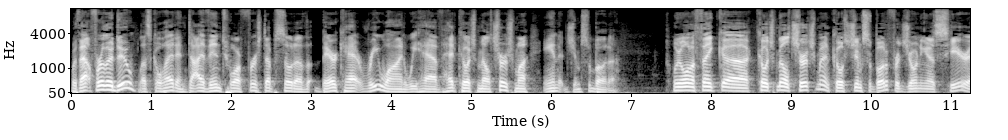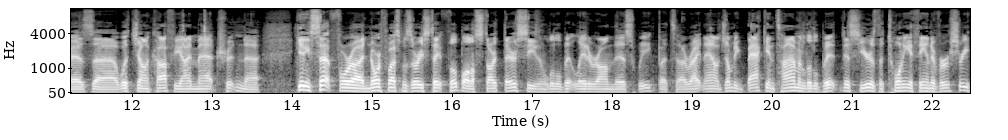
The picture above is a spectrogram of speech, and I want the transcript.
Without further ado, let's go ahead and dive into our first episode of Bearcat Rewind. We have head coach Mel Tjeerdsma and Jim Svoboda. We want to thank uh, Coach Mel Tjeerdsma and Coach Jim Svoboda for joining us here. As uh, with John Coffey, I'm Matt Tritton. Uh, getting set for uh, Northwest Missouri State football to start their season a little bit later on this week. But uh, right now, jumping back in time a little bit, this year is the 20th anniversary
